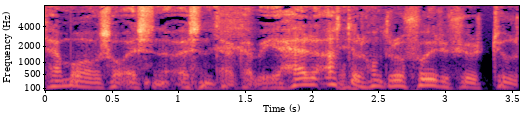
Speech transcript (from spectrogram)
det må så østen, østen takke vi. Her er 844 000.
